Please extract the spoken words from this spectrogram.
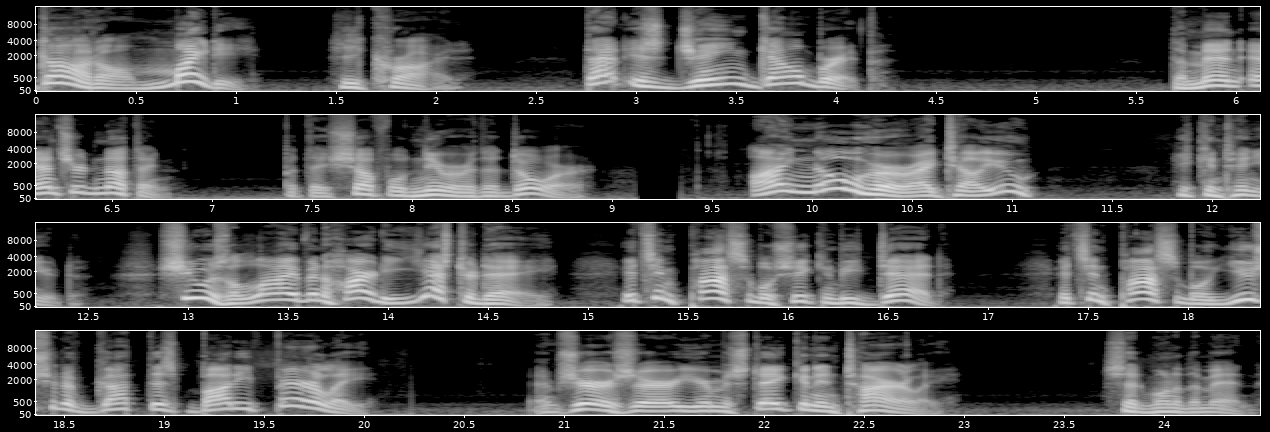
God Almighty! he cried. That is Jane Galbraith. The men answered nothing, but they shuffled nearer the door. I know her, I tell you, he continued. She was alive and hearty yesterday. It's impossible she can be dead. It's impossible you should have got this body fairly. I'm sure, sir, you're mistaken entirely, said one of the men.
